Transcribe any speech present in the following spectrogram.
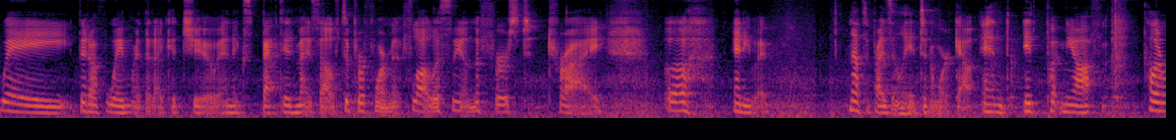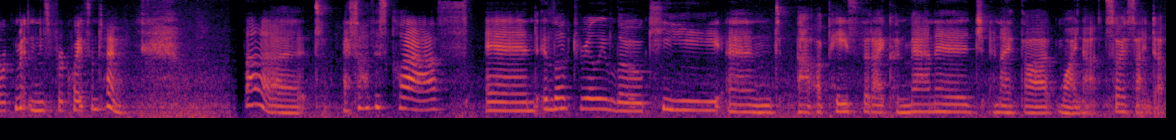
way bit off way more than I could chew and expected myself to perform it flawlessly on the first try. Ugh. Anyway, not surprisingly, it didn't work out, and it put me off colorwork mittens for quite some time. But I saw this class and it looked really low key and uh, a pace that I could manage, and I thought, why not? So I signed up.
